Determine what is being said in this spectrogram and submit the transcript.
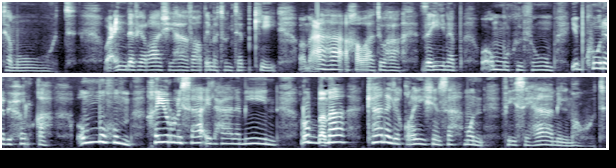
تموت. وعند فراشها فاطمة تبكي ومعها أخواتها زينب وأم كلثوم يبكون بحرقة. أمهم خير نساء العالمين. ربما كان لقريش سهم في سهام الموت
